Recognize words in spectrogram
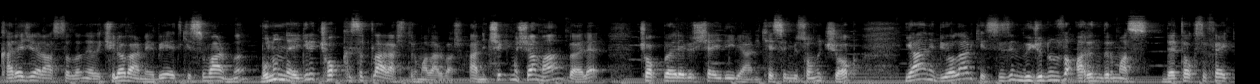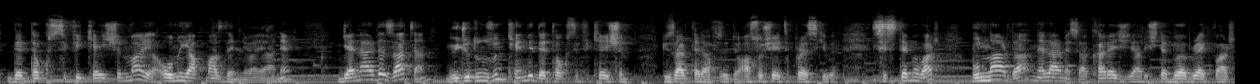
Karaciğer hastalığına ya da kilo vermeye bir etkisi var mı? Bununla ilgili çok kısıtlı araştırmalar var. Hani çıkmış ama böyle çok böyle bir şey değil yani kesin bir sonuç yok. Yani diyorlar ki sizin vücudunuzu arındırmaz. Detoxification var ya onu yapmaz deniliyor yani. Genelde zaten vücudunuzun kendi detoxification güzel telaffuz ediyor. Associated Press gibi sistemi var. Bunlar da neler mesela karaciğer, işte böbrek var,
